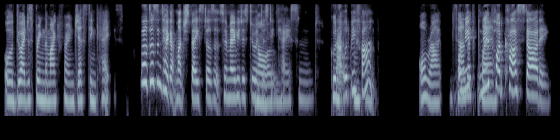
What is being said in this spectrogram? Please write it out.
or do I just bring the microphone just in case? Well, it doesn't take up much space, does it? So maybe just do it just in case, and Good. that would be fun. All right, sounds new, like a new podcast starting.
